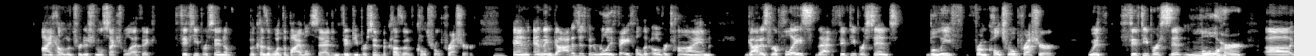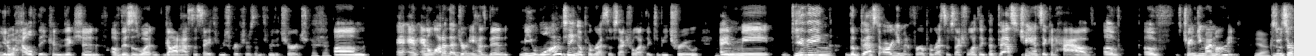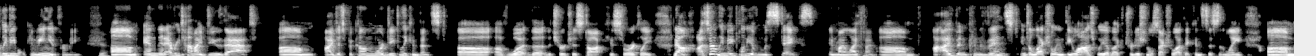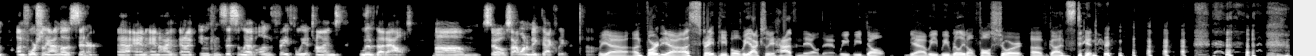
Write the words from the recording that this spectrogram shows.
I held a traditional sexual ethic 50% of because of what the Bible said and 50% because of cultural pressure. Hmm. And and then God has just been really faithful that over time God has replaced that 50% belief from cultural pressure with 50% more uh, you know healthy conviction of this is what God has to say through scriptures and through the church. Okay. Um, and, and a lot of that journey has been me wanting a progressive sexual ethic to be true mm-hmm. and me giving the best argument for a progressive sexual ethic the best chance it could have of of changing my mind yeah because it would certainly be more convenient for me yeah. um, and then every time i do that um, i just become more deeply convinced uh, of what the, the church has taught historically now i've certainly made plenty of mistakes in my lifetime. Um, I've been convinced intellectually and theologically of a traditional sexual ethic consistently. Um, unfortunately, I'm a sinner, uh, and yeah. and I've and I've inconsistently, I've unfaithfully at times lived that out. Yeah. Um, so so I want to make that clear. Uh, well, yeah, unfortunately, yeah, us straight people, we actually have nailed it. We we don't yeah, we we really don't fall short of God's standard.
